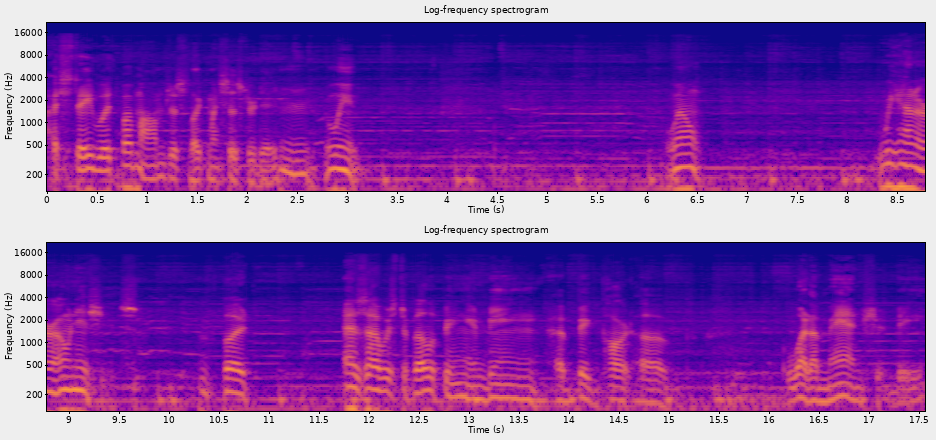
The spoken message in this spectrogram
I stayed with my mom just like my sister did, and we, well, we had our own issues. But as I was developing and being a big part of what a man should be,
